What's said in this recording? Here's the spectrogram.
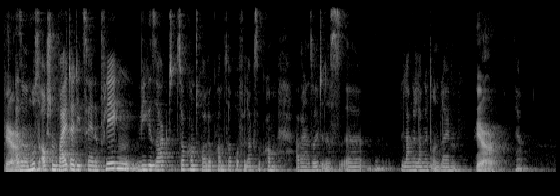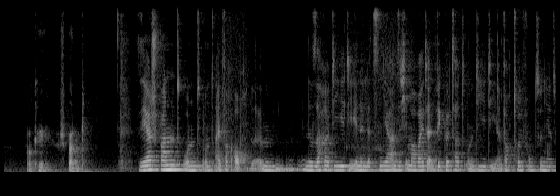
Ja. Also man muss auch schon weiter die Zähne pflegen, wie gesagt, zur Kontrolle kommen, zur Prophylaxe kommen, aber dann sollte das äh, lange, lange drin bleiben. Ja. Ja. Okay, spannend sehr spannend und, und einfach auch ähm, eine Sache, die, die in den letzten Jahren sich immer weiterentwickelt hat und die, die einfach toll funktioniert.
